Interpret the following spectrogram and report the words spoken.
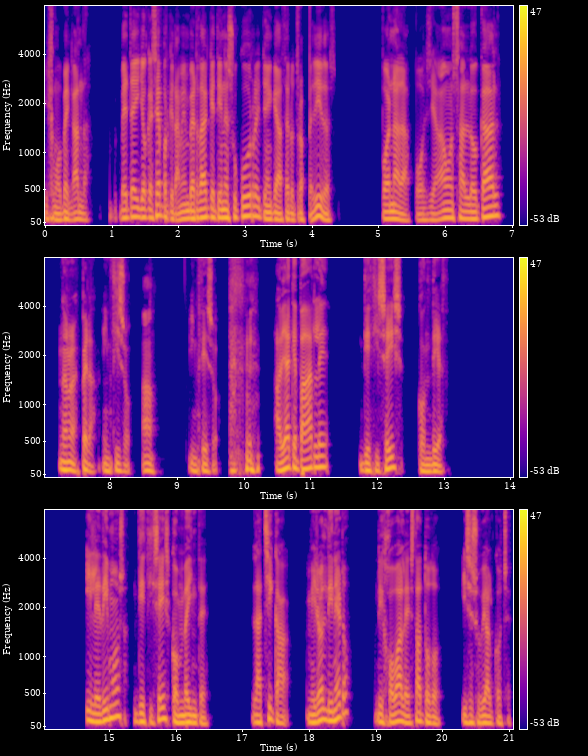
dijimos, venga, anda, vete, yo qué sé, porque también es verdad que tiene su curro y tiene que hacer otros pedidos. Pues nada, pues llegamos al local. No, no, espera, inciso. Ah, Inciso. Había que pagarle 16,10. Y le dimos 16,20. La chica miró el dinero, dijo, vale, está todo, y se subió al coche.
